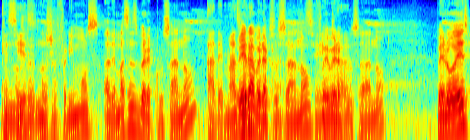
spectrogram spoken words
Que Así nos, es. nos referimos, además es veracruzano. Además Era veracruzano, Sí, fue claro. veracruzano. Pero es,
